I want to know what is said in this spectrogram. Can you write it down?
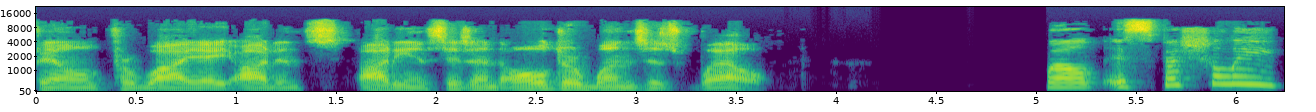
film for YA audience audiences and older ones as well? Well, especially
